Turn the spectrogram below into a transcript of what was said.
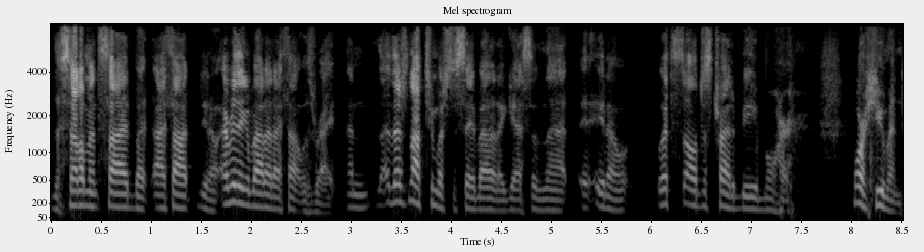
the settlement side. But I thought you know everything about it I thought was right, and there's not too much to say about it, I guess. In that you know let's all just try to be more more human.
